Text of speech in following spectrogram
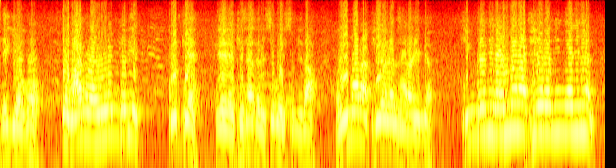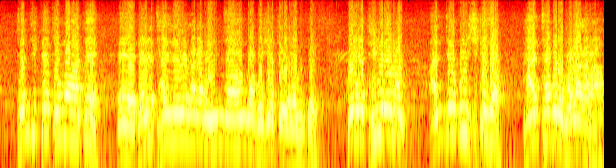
제기하고 또 많은 언론들이 그렇게 예, 기사들을 쓰고 있습니다. 얼마나 비열한 사람이면. 김건희가 얼마나 비열한 인간이면 전직 대통령한테 예, 내려, 잘 내려가라고 인사한 거 보셨죠 여러분들? 그리고 뒤로는 안정군 시켜서 간첩으로 몰아가라.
